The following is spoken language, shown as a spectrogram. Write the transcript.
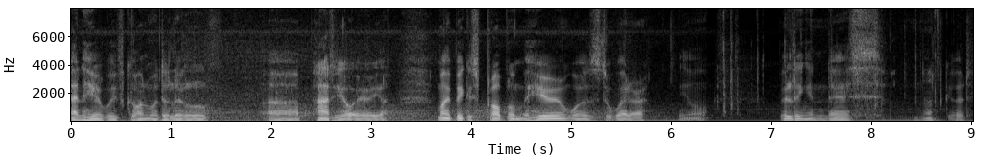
And here we've gone with a little uh, patio area. My biggest problem here was the weather. You know, building in this, not good.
